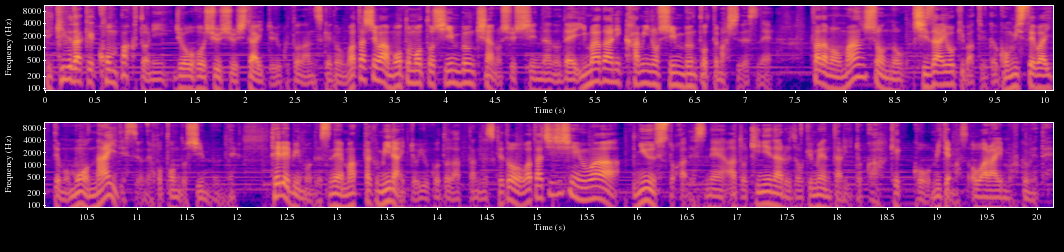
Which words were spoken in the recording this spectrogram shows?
できるだけコンパクトに情報収集したいということなんですけど私はもともと新聞記者の出身なのでいまだに紙の新聞取ってましてですね。ただもうマンションの資材置き場というかゴミ捨て場行ってももうないですよねほとんど新聞ね。テレビもですね全く見ないということだったんですけど私自身はニュースとかですねあと気になるドキュメンタリーとか結構見てます。お笑いも含めて。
